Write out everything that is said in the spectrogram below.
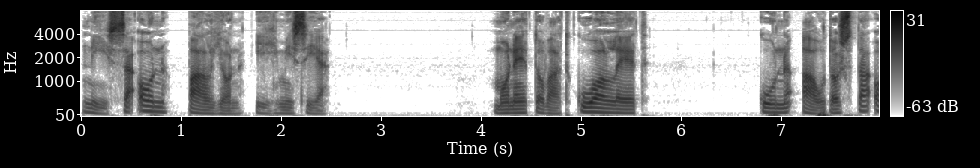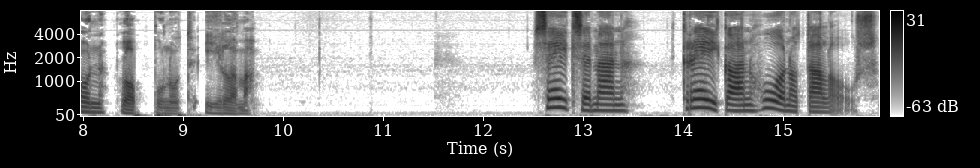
niissä on paljon ihmisiä. Monet ovat kuolleet, kun autosta on loppunut ilma. 7. Kreikan huono talous.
